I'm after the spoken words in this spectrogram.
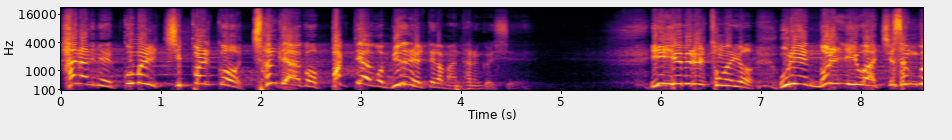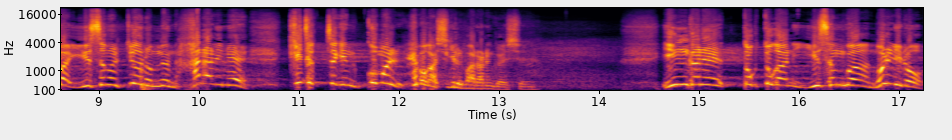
하나님의 꿈을 짓밟고 천대하고 박대하고 밀어낼 때가 많다는 것이에요. 이 예배를 통하여 우리의 논리와 지성과 이성을 뛰어넘는 하나님의 기적적인 꿈을 회복하시길 바라는 것이에요. 인간의 똑똑한 이성과 논리로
